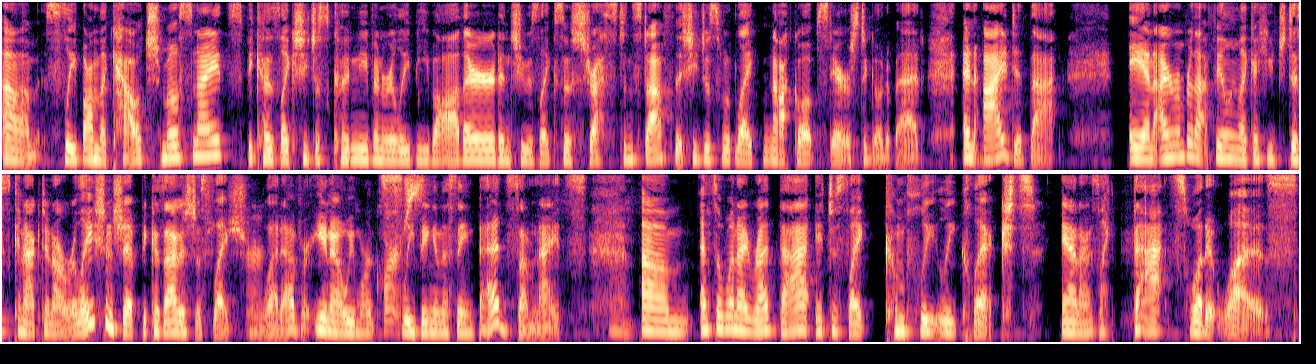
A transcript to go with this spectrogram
um sleep on the couch most nights because like she just couldn't even really be bothered and she was like so stressed and stuff that she just would like not go upstairs to go to bed. And I did that. And I remember that feeling like a huge disconnect in our relationship because I was just like, Sure. whatever, you know, we weren't sleeping in the same bed some nights. Um, and so when I read that, it just like completely clicked. And I was like, that's what it was.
